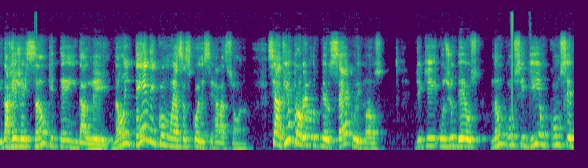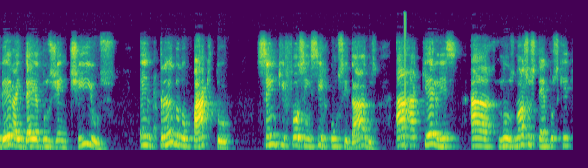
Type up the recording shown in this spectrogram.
E da rejeição que tem da lei. Não entendem como essas coisas se relacionam. Se havia um problema no primeiro século, irmãos, de que os judeus não conseguiam conceber a ideia dos gentios entrando no pacto sem que fossem circuncidados, há aqueles há, nos nossos tempos que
